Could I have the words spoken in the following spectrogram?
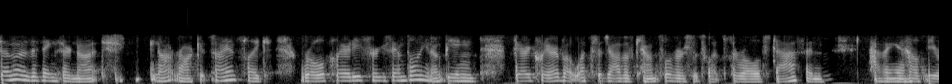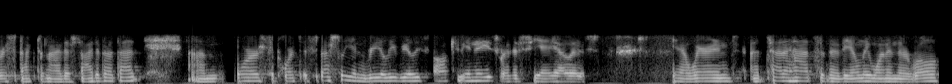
some of the things are not not rocket science, like role clarity, for example. You know, being very clear about what's the job of council versus what's the role of staff, and mm-hmm. having a healthy respect on either side about that. Um, or supports, especially in really really small communities where the CAO is you know, wearing a ton of hats and they're the only one in their role,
